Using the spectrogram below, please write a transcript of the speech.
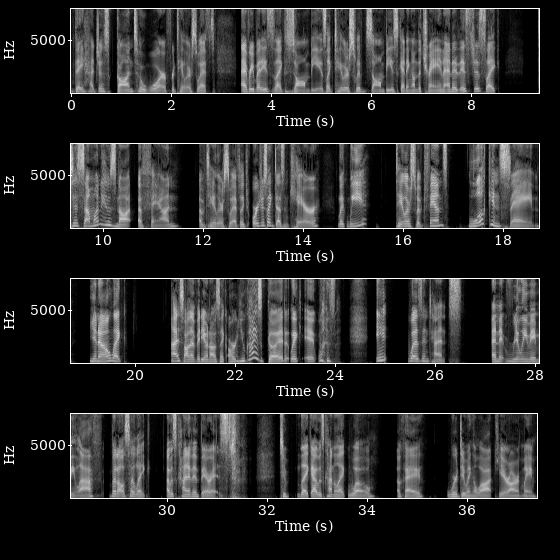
they had just gone to war for Taylor Swift everybody's like zombies, like Taylor Swift zombies getting on the train. And it is just like to someone who's not a fan of Taylor Swift, like, or just like doesn't care, like we Taylor Swift fans look insane, you know? Like, I saw that video and I was like, are you guys good? Like, it was, it was intense and it really made me laugh, but also like, I was kind of embarrassed to like I was kind of like, whoa, okay, we're doing a lot here, aren't we?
